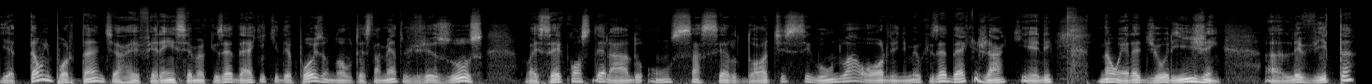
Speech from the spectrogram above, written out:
E é tão importante a referência a Melquisedeque que depois do Novo Testamento Jesus vai ser considerado um sacerdote segundo a ordem de Melquisedeque, já que ele não era de origem levita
